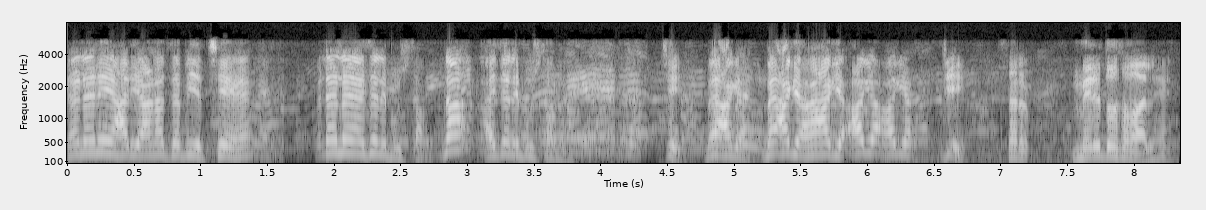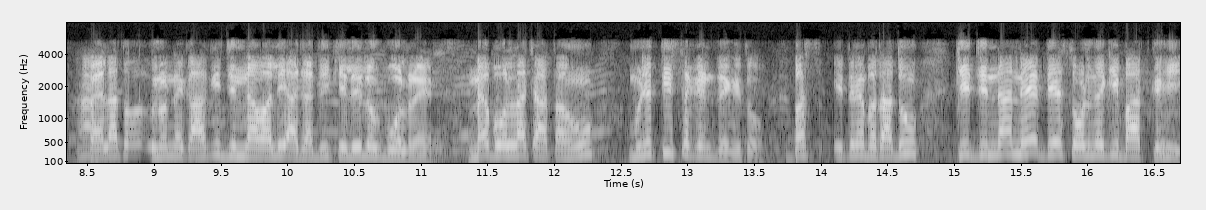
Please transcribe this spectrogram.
नहीं नहीं नहीं हरियाणा से भी अच्छे हैं। नहीं नहीं ऐसे नहीं पूछता हूँ। ना ऐसे नहीं पूछता मैं। जी मैं आ गया मैं आ गया मैं आ गया आ गया आ गया। जी। सर मेरे दो सवाल हैं। हाँ। पहला तो उन्होंने कहा कि जिन्ना वाली आज़ादी के लिए लोग बोल रहे हैं। मैं बोलना चाहता हूँ मुझे 30 सेकंड देंगे तो। बस इतने बता दूँ कि जिन्ना ने देश तोड़ने की बात कही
